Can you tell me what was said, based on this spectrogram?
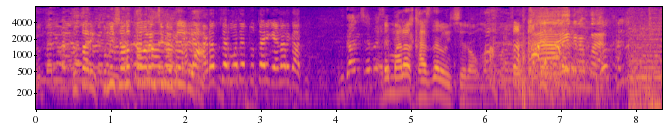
तुतारी तुम्ही शरद पवारांची वेगळी. हडपसरमध्ये तुतारी घेणार का? अरे मला खासदार व्हायचे राव मला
